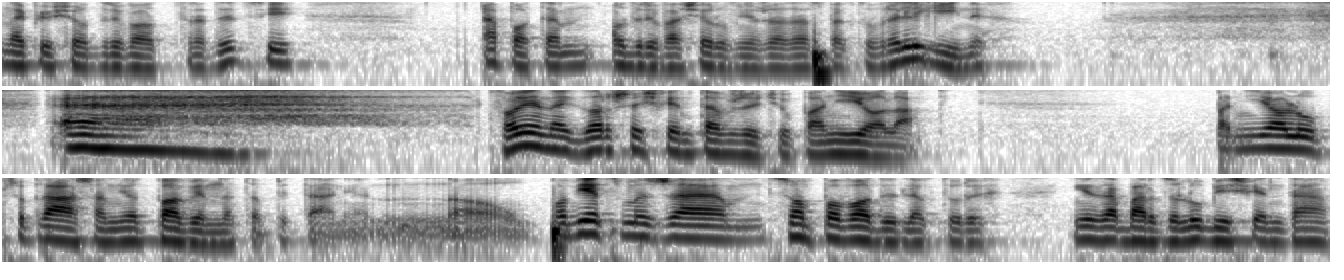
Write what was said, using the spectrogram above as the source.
najpierw się odrywa od tradycji, a potem odrywa się również od aspektów religijnych. Twoje najgorsze święta w życiu, pani Jola. Pani Jolu, przepraszam, nie odpowiem na to pytanie. No, powiedzmy, że są powody, dla których nie za bardzo lubię święta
